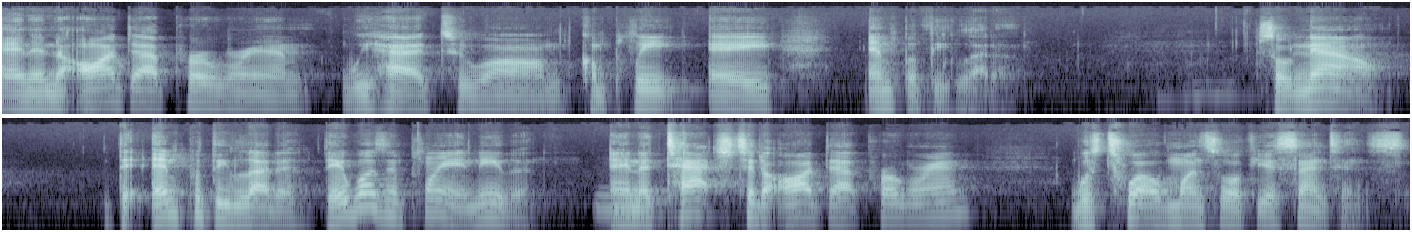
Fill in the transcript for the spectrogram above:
And in the RDAP program, we had to um, complete a empathy letter. So now, the empathy letter, they wasn't playing either. And attached to the RDAP program was 12 months off your sentence.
